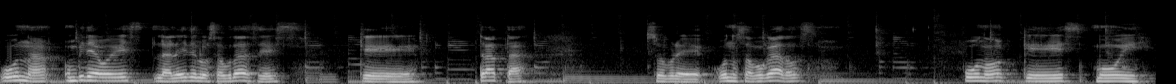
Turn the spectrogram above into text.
Una, un video es La ley de los audaces que trata sobre unos abogados. Uno que es muy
